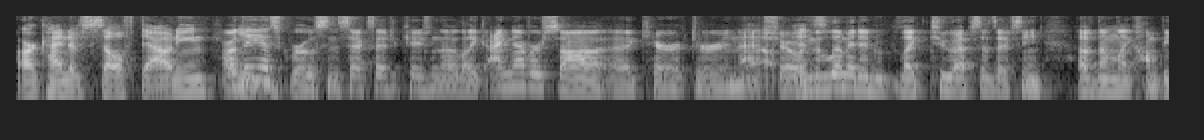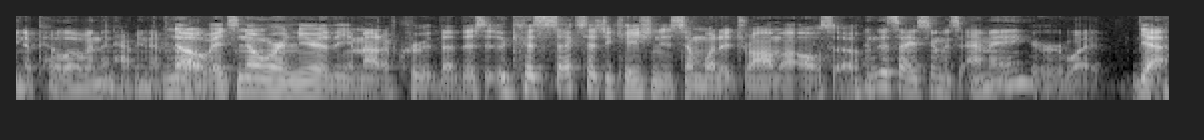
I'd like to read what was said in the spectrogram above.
are kind of self-doubting. Are they as gross in sex education though? Like I never saw a character in that No, show in the limited like two episodes I've seen of them like humping a pillow and then having that. No, pillow. it's nowhere near the amount of crude that this is because Sex Education is somewhat a drama also. and this I assume is MA or what? Yeah,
